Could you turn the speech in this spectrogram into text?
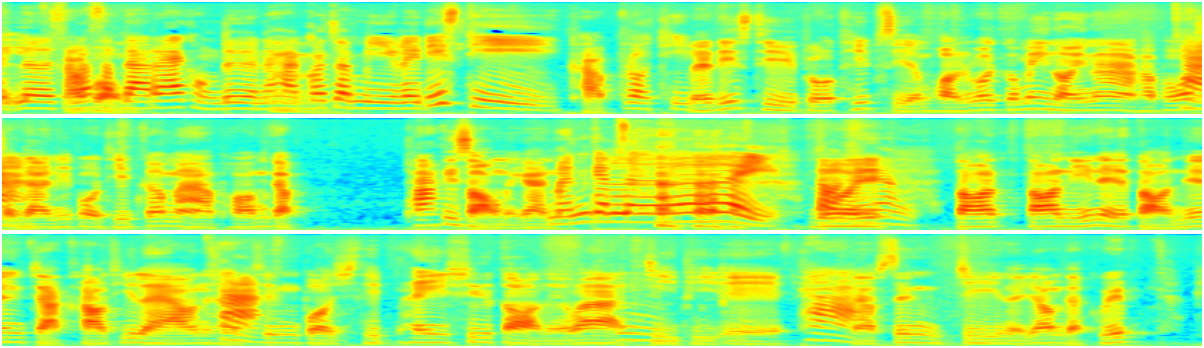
ษเลยสำหรับครับผมสัปดาห์แรกของเดือนนะคะอืมก็จะมี Ladies Tea ครับโปรทิป Ladies Tea โปรทิปเสียมพรวดก็ไม่น้อยหน้าครับเพราะว่าค่ะสัปดาห์นี้โปรทิปก็มาพร้อมกับ ภาคที่ 2 เหมือนกัน เหมือนกันเลย โดต่อยเนื่องตอนตอนนี้เนี่ยจะต่อเนื่องจากคราวที่แล้วนะครับค่ะซึ่งโปรทิปให้ชื่อตอนเลยว่าอืม GPA ค่ะนะครับซึ่ง G เนี่ยย่อมาจาก grip P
